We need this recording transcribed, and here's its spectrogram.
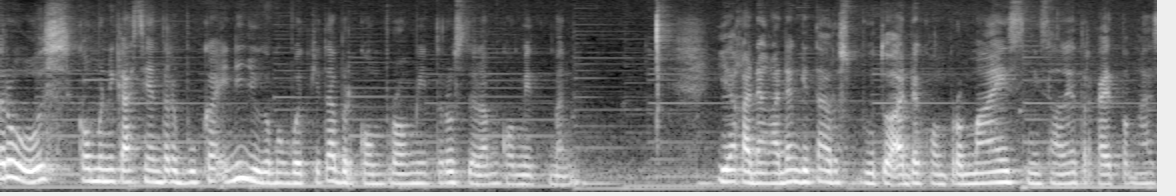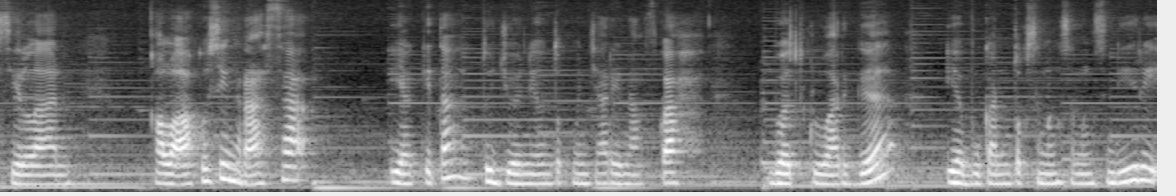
Terus komunikasi yang terbuka ini juga membuat kita berkompromi terus dalam komitmen. Ya kadang-kadang kita harus butuh ada kompromis misalnya terkait penghasilan. Kalau aku sih ngerasa ya kita tujuannya untuk mencari nafkah buat keluarga ya bukan untuk senang-senang sendiri.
